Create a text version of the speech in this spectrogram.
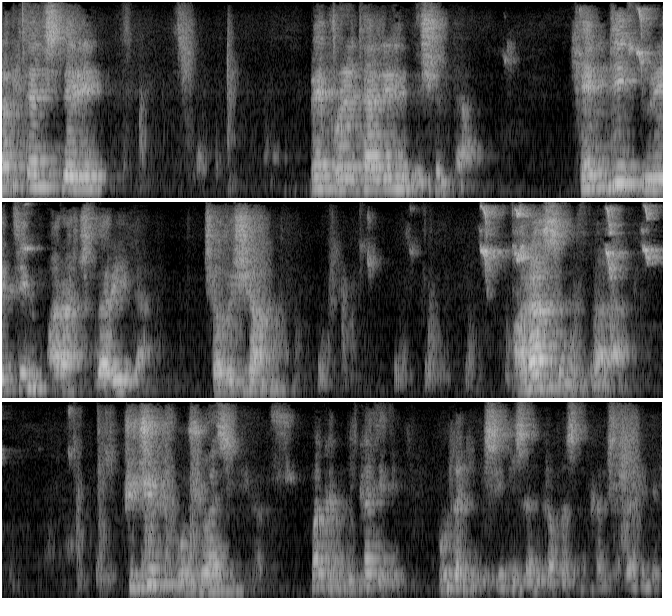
kapitalistlerin ve proleterlerin dışında kendi üretim araçlarıyla çalışan ara sınıflara küçük burjuvazi diyoruz. Bakın dikkat edin. Buradaki isim insanın kafasını karıştırabilir.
